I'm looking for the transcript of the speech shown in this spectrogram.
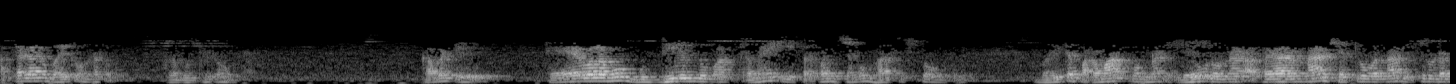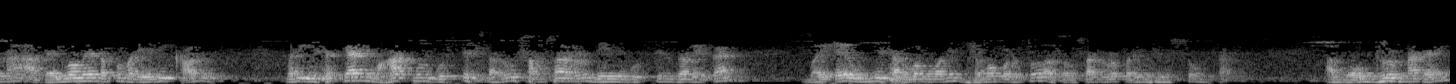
అత్తగారు బయట ఉండదు అలా బుద్ధిలో ఉంటాడు కాబట్టి కేవలము బుద్ధి ఎందు మాత్రమే ఈ ప్రపంచము భాషిస్తూ ఉంటుంది. బయట పరమాత్మ ఉన్నాడు దేవుడు ఉన్నాడు అత్తగారన్నా శత్రువన్నా మిత్రుడన్నా ఆ దైవమే తప్ప మరి ఏది కాదు. మరి ఈ సత్యాన్ని మహాత్ములు గుర్తిస్తారు సంసారులు దీన్ని గుర్తించలేక బయటే ఉంది సర్వము అని భ్రమపడుతూ ఆ సంసారంలో పరిగణిస్తూ ఉంటారు. ఆ బౌద్ధులు ఉన్నారే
